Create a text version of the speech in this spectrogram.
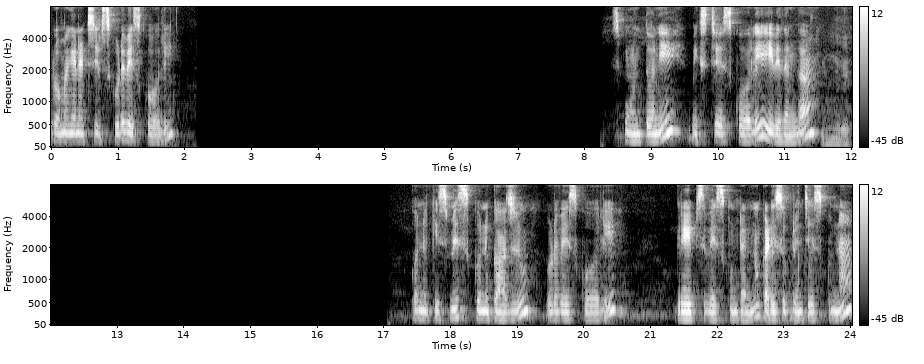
ప్రోమగ్యానెట్ సీడ్స్ కూడా వేసుకోవాలి. స్పూన్తోని మిక్స్ చేసుకోవాలి ఈ విధంగా. కొన్ని కిస్మిస్ కొన్ని కాజు కూడా వేసుకోవాలి. గ్రేప్స్ వేసుకుంటాను. కడి శుభ్రం చేసుకున్న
